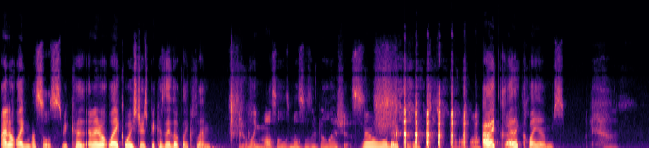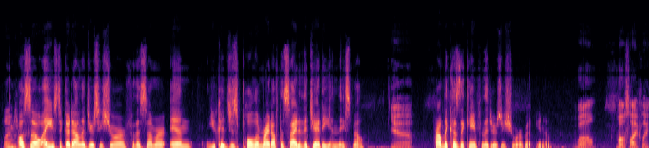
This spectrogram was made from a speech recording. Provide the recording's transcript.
I don't like mussels because, and I don't like oysters because they look like phlegm. You don't like mussels? Mussels are delicious. No, they're. Aw, I like I like clams. Mm. clams Also, I used to go down the Jersey Shore for the summer, and you could just pull them right off the side of the jetty, and they smell. Yeah. Probably because they came from the Jersey Shore, but you know. Well, most likely.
